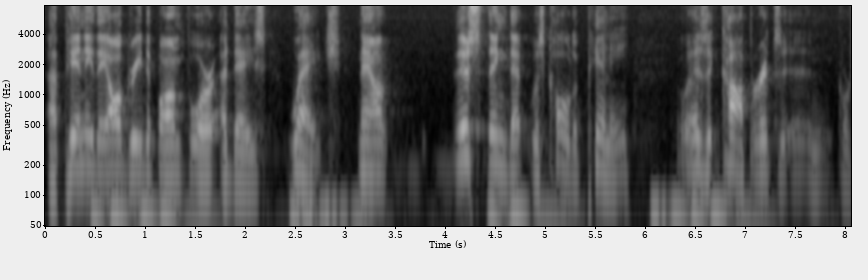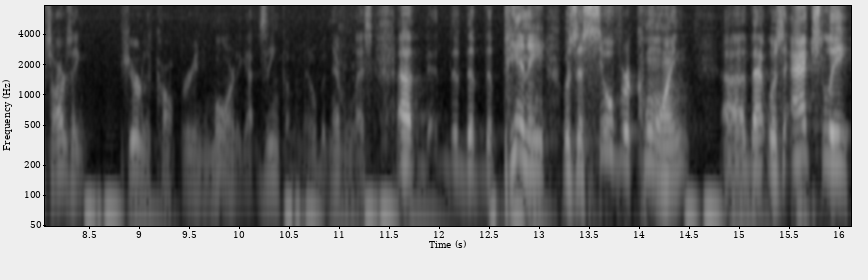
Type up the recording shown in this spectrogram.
A penny they all agreed upon for a day's wage. Now, this thing that was called a penny well, isn't copper. It's, and of course, ours ain't purely copper anymore. They got zinc on the middle, but nevertheless, uh, the, the, the, penny was a silver coin uh, that was actually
